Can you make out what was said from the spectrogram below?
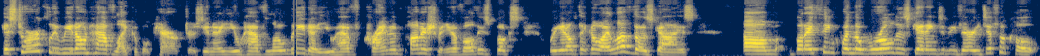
Historically, we don't have likable characters. You know, you have Lolita, you have Crime and Punishment, you have all these books where you don't think, oh, I love those guys. Um, but I think when the world is getting to be very difficult,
